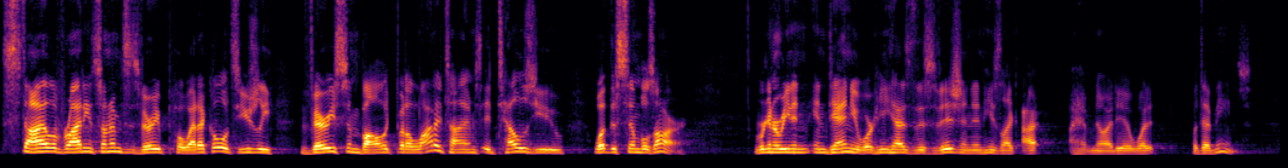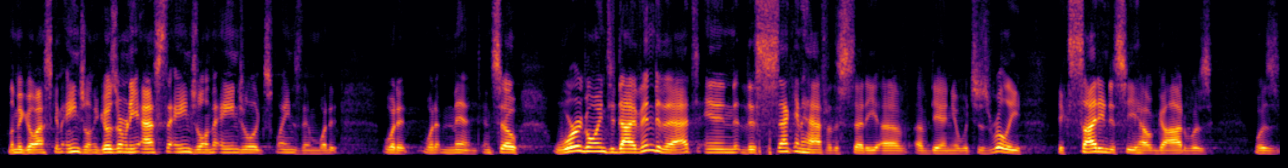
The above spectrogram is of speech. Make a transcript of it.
style of writing. Sometimes it's very poetical, it's usually very symbolic, but a lot of times it tells you what the symbols are. We're going to read in, in, Daniel where he has this vision and he's like, I, I have no idea what, it, what that means. Let me go ask an angel. And he goes over and he asks the angel, and the angel explains to them what it, what it, what it meant. And so we're going to dive into that in the second half of the study of, of Daniel, which is really exciting to see how God was, was,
